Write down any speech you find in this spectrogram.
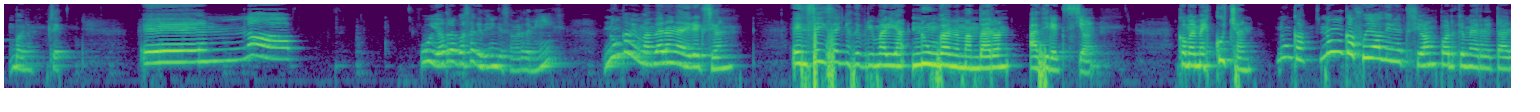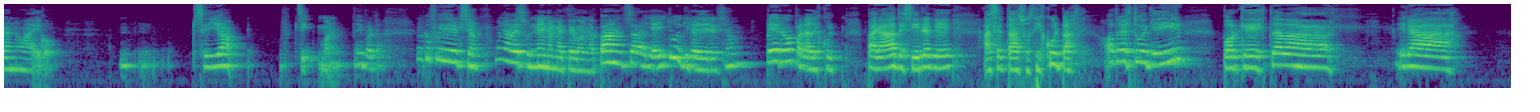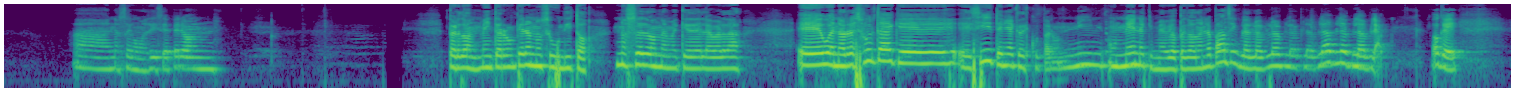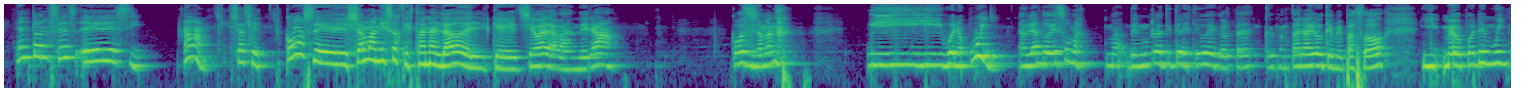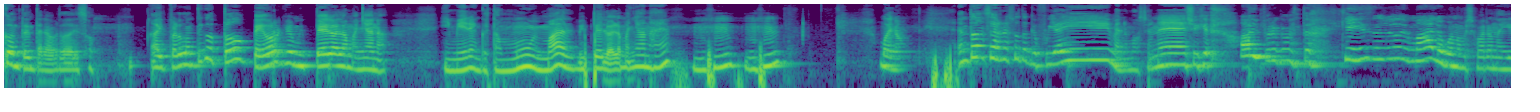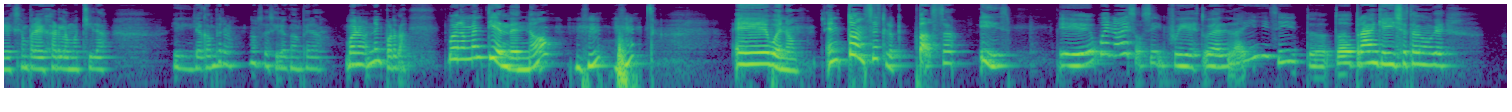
Bueno, sí. Eh, no. Uy, otra cosa que tienen que saber de mí. Nunca me mandaron a dirección. En seis años de primaria nunca me mandaron a dirección como me escuchan. Nunca, nunca fui a dirección porque me retaran o algo. Sería... Sí, bueno, no importa. Nunca fui a dirección. Una vez un neno me pegó en la panza y ahí tuve que ir a dirección. Pero para, para decirle que aceptaba sus disculpas. Otra vez tuve que ir porque estaba... Era... Ah, no sé cómo se dice, pero... Mm, Perdón, me interrumpieron un segundito. No sé dónde me quedé, la verdad. Eh, bueno, resulta que eh, sí, tenía que disculpar un, un nene que me había pegado en la panza y bla, bla, bla, bla, bla, bla, bla, bla, bla. Ok, entonces, eh, sí. Ah, ya sé. ¿Cómo se llaman esos que están al lado del que lleva la bandera? ¿Cómo se llaman? y bueno, uy, hablando de eso, más de un ratito les tengo que, contar algo que me pasó y me pone muy contenta, la verdad, eso. Ay, perdón, tengo todo peor que mi pelo a la mañana. Y miren que está muy mal mi pelo a la mañana, ¿eh? Bueno, entonces resulta que fui ahí, me emocioné, yo dije, ay, pero ¿qué me está... ¿Qué hice yo de malo? Cuando me llevaron a dirección para dejar la mochila. ¿Y la campera? No sé si la campera. Bueno, no importa. Bueno, me entienden, ¿no? Eh, bueno, entonces lo que pasa es... Eh, bueno, eso sí, fui a estudiar ahí, sí, todo, todo tranqui y yo estaba como que...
